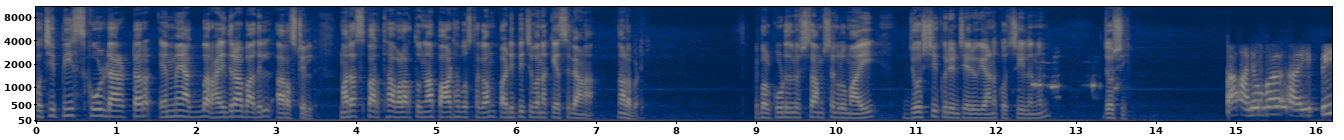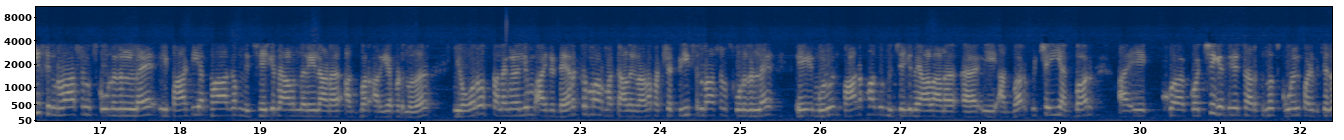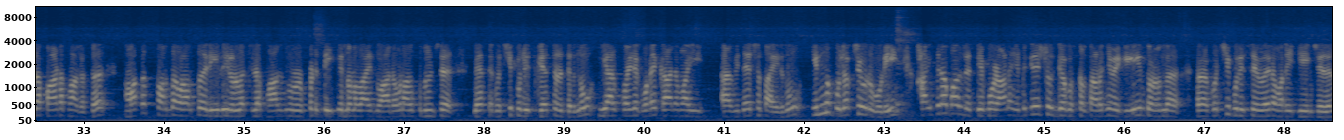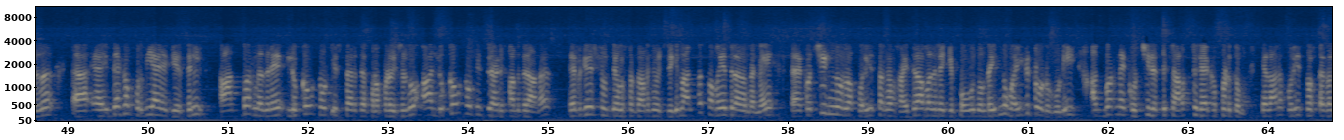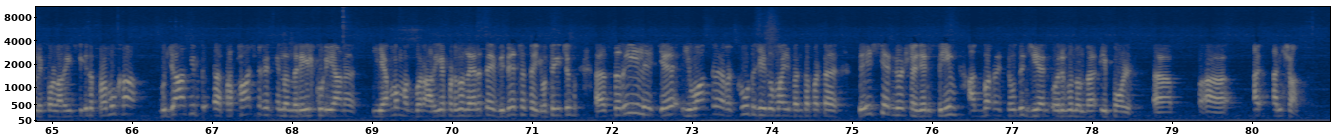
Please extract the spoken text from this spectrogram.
Kochi peace school director M A Akbar ഹൈദരാബാദിൽ അറസ്റ്റിൽ. മതസ്പർദ്ധ വളർത്തുന്ന പാഠപുസ്തകം പഠിപ്പിച്ചു വന്ന കേസിലാണ് നടപടി. ഇപ്പോൾ കൂടുതൽ വിശദാംശങ്ങളുമായി ജോഷി കുര്യൻ ചേരുകയാണ് കൊച്ചിയിൽ നിന്നും. ജോഷി. അനൂപ് ഈ പീസ് ഇന്റർനാഷണൽ സ്കൂളുകളിലെ ഈ പാഠ്യഭാഗം നിശ്ചയിക്കുന്ന ആളെന്ന നിലയിലാണ് അക്ബർ അറിയപ്പെടുന്നത്. ഈ ഓരോ സ്ഥലങ്ങളിലും അതിന്റെ ഡയറക്ടർമാർ മറ്റാളുകളാണ്. പക്ഷെ പീസ് ഇന്റർനാഷണൽ സ്കൂളുകളിലെ ഈ മുഴുവൻ പാഠഭാഗം നിശ്ചയിക്കുന്ന ആളാണ് ഈ അക്ബർ. പക്ഷേ ഈ അക്ബർ ഈ കൊ- കൊച്ചി കേന്ദ്രീകരിച്ച് നടത്തുന്ന സ്കൂളിൽ പഠിപ്പിച്ചിരുന്ന പാഠഭാഗത്ത് മതസ്പർദ്ധ വളർത്തുന്ന രീതിയിലുള്ള ചില ഭാഗങ്ങൾ ഉൾപ്പെടുത്തി എന്നുള്ളതായിരുന്നു ആരോപണം. അത് സംബന്ധിച്ച് നേരത്തെ കൊച്ചി പോലീസ് കേസെടുത്തിരുന്നു. ഇയാൾ കഴിഞ്ഞ കുറെ കാലമായി വിദേശത്തായിരുന്നു. ഇന്ന് പുലർച്ചയോടുകൂടി ഹൈദരാബാദിൽ എത്തിയപ്പോഴാണ് ഇമിഗ്രേഷൻ ഉദ്യോഗസ്ഥർ തടഞ്ഞു വെക്കുകയും തുടർന്ന് കൊച്ചി പോലീസ് വിവരം അറിയിക്കുകയും ചെയ്തിരുന്നത്. ഇദ്ദേഹം പ്രതിയായ കേസിൽ അക്ബറിനെതിരെ ലുക്കൌട്ട് നോട്ടീസ് നേരത്തെ പുറപ്പെടുവിച്ചിരുന്നു. ആ ലുക്കൌട്ട് നോട്ടീസിന്റെ അടിസ്ഥാനത്തിലാണ് ഇമിഗ്രേഷൻ ഉദ്യോഗസ്ഥർ തടഞ്ഞു വെച്ചിരിക്കുന്നത്. അല്പസമയത്തിനകം തന്നെ കൊച്ചിയിൽ നിന്നുള്ള പോലീസ് സംഘം ഹൈദരാബാദിലേക്ക് പോകുന്നുണ്ട്. ഇന്ന് വൈകിട്ടോടുകൂടി അക്ബറിനെ കൊച്ചിയിലെത്തി ചർച്ച അറസ്റ്റ് രേഖപ്പെടുത്തും എന്നാണ് പോലീസ് വൃത്തങ്ങൾ ഇപ്പോൾ അറിയിച്ചിരിക്കുന്നത്. പ്രമുഖ മുജാഹിദ് പ്രഭാഷകൻ എന്ന നിലയിൽ കൂടിയാണ് ഈ എം എം അക്ബർ അറിയപ്പെടുന്നത്. നേരത്തെ വിദേശത്തേക്ക് പ്രത്യേകിച്ചും സിറിയയിലേക്ക് യുവാക്കളെ റിക്രൂട്ട് ചെയ്തതുമായി ബന്ധപ്പെട്ട് ദേശീയ അന്വേഷണ ഏജൻസിയും അക്ബറിനെ ചോദ്യം ചെയ്യാൻ ഒരുങ്ങുന്നുണ്ട് ഇപ്പോൾ അൻഷാദ്.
